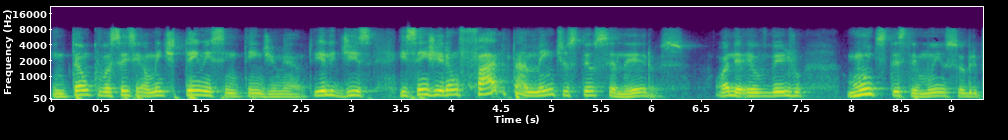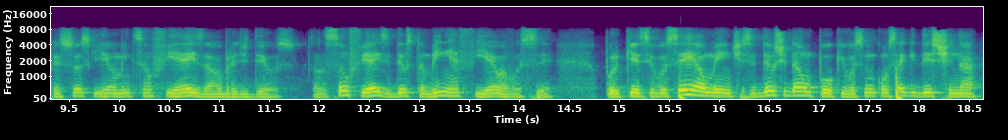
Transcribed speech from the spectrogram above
Então, que vocês realmente tenham esse entendimento. E ele diz: e cengerão fartamente os teus celeiros. Olha, eu vejo muitos testemunhos sobre pessoas que realmente são fiéis à obra de Deus. Elas são fiéis e Deus também é fiel a você. Porque se você realmente, se Deus te dá um pouco e você não consegue destinar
